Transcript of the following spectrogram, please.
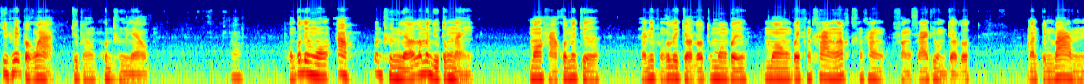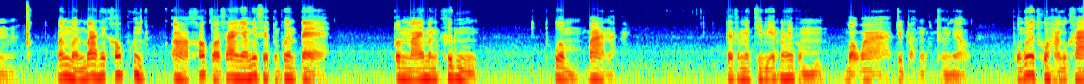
ที่เพจบอกว่าจุดของคุณถึงแล้วผมก็เลยงงอ้าวมันถึงแล้วแล้วมันอยู่ตรงไหน มองหาคนไม่เจอทีนี้ผมก็เลยจอดรถมองไปมองไปข้างๆเนาะข้างๆ ฝั่งซ้ายที่ผมจอดรถ มันเป็นบ้าน มันเหมือนบ้านที่เขาเพิ่ง อ่าเขาก่อสร้างยังไม่เสร็จเพื่อนแต่ ต้นไม้มันขึ้นท่วมบ้านอะแต่ทำไม GPS มันให้ผมบอกว่าจุดหมายของคุณถึงแล้ว ผมก็เลยโทรหาลูกค้า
